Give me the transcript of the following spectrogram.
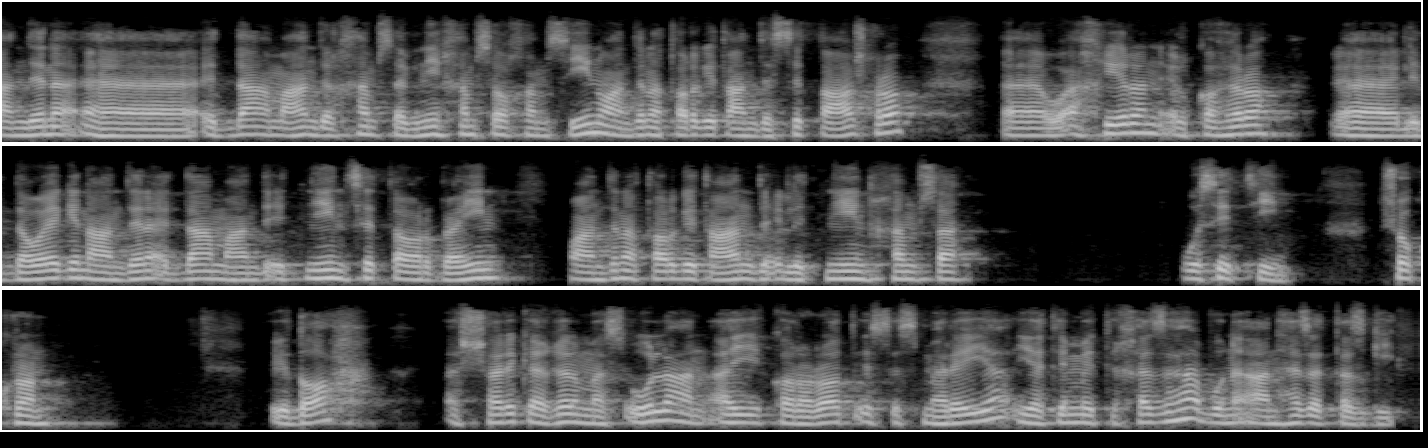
عندنا uh, الدعم عند ال 5 جنيه 55 وعندنا target عند ال 6 10 uh, وأخيرا القاهرة للدواجن عندنا الدعم عند 2 46 وعندنا تارجت عند ال 2 5 وستين. شكرا. إيضاح الشركة غير مسؤولة عن أي قرارات استثمارية يتم اتخاذها بناء عن هذا التسجيل.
